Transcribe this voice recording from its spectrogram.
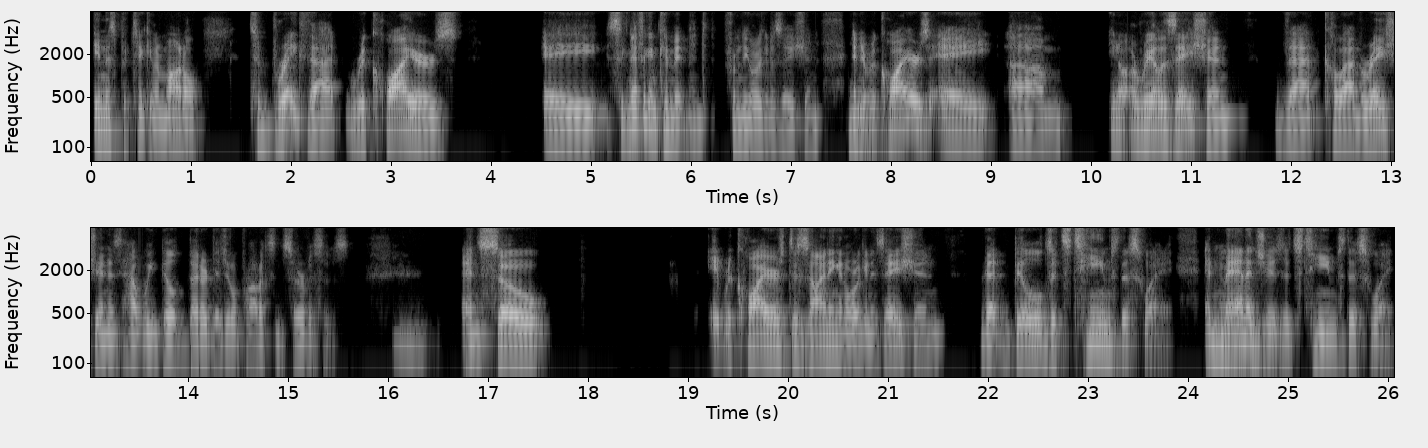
in this particular model to break that requires a significant commitment from the organization and it hmm. requires a um, you know a realization that collaboration is how we build better digital products and services Mm. And so it requires designing an organization that builds its teams this way and mm. manages its teams this way.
